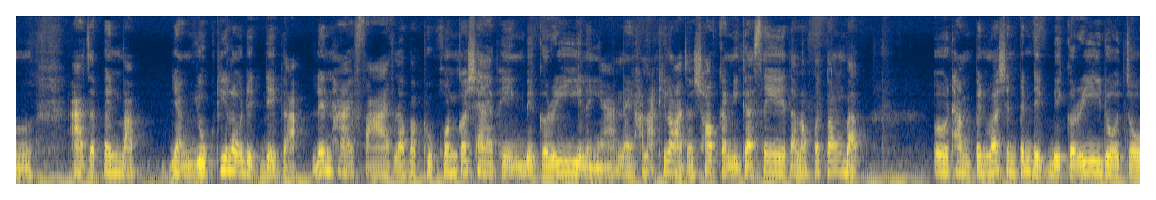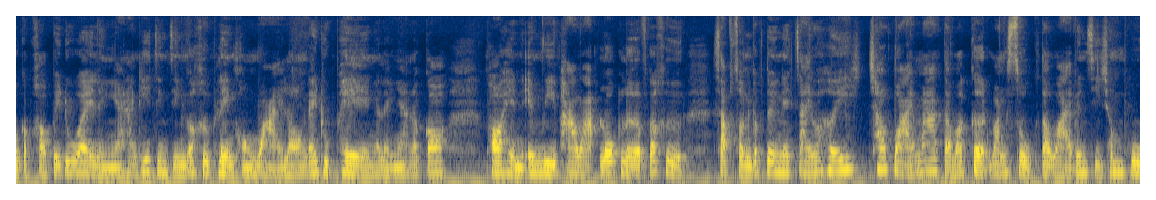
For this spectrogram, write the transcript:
ออาจจะเป็นแบบอย่างยุคที่เราเด็กๆอะ่ะเล่นไฮไฟฟ์แล้วแบบทุกคนก็แชร์เพลงเบเกอรี่อะไรเงี้ยในขณะที่เราอาจจะชอบกามิกาเซ่แต่เราก็ต้องแบบ เออทำเป็นว่าฉันเป็นเด็กเบเกอรี่ Dojo กับเขาไปด้วยอะไรเงี้ยทั้งที่จริง ๆ ก็คือเพลงของหวายร้องได้ทุกเพลงอะไรเงี้ยแล้วก็พอเห็น MV ภาวะโลกเลิฟก็คือสับสนกับตัวเองในใจว่าเฮ้ยชอบหวายมาก แต่ว่าเกิดวันศุกร์แต่หวายเป็นสีชมพู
